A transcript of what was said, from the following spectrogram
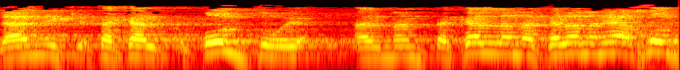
لأنك. قلت من تكلم كلاما يأخذ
